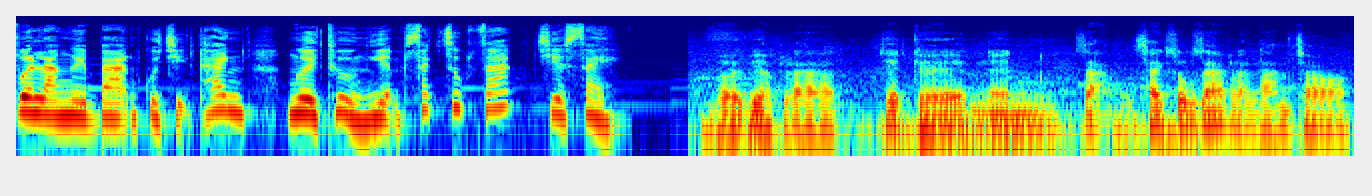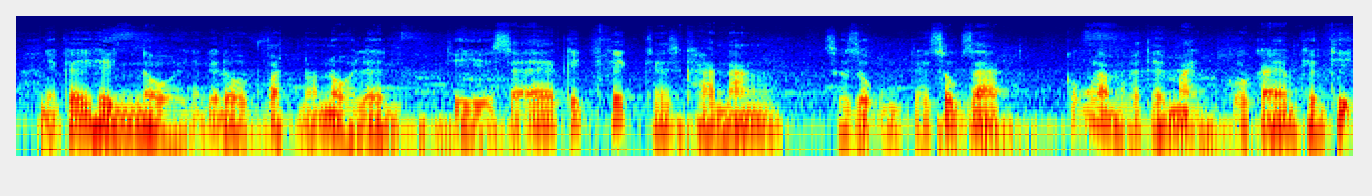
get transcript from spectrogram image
vừa là người bạn của chị Thanh, người thử nghiệm sách xúc giác, chia sẻ. Với việc là thiết kế nên dạng sách xúc giác là làm cho những cái hình nổi, những cái đồ vật nó nổi lên thì sẽ kích thích cái khả năng sử dụng cái xúc giác, cũng là một cái thế mạnh của các em khiếm thị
